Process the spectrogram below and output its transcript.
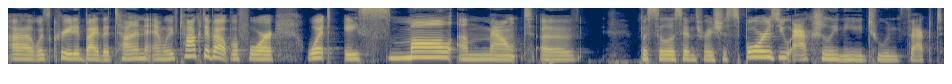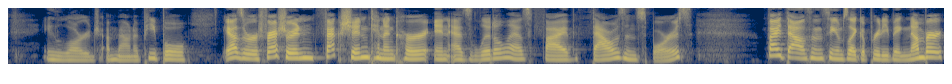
uh, was created by the ton. And we've talked about before what a small amount of Bacillus anthracis spores you actually need to infect a large amount of people. As a refresher, infection can occur in as little as 5,000 spores. 5,000 seems like a pretty big number,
